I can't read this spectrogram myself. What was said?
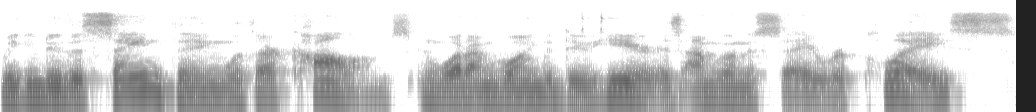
We can do the same thing with our columns. And what I'm going to do here is I'm going to say replace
